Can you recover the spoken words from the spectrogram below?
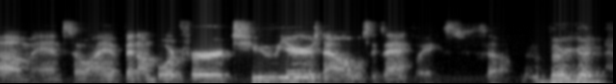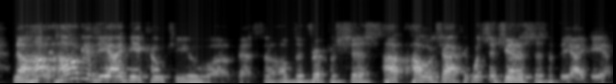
um, and so I have been on board for two years now, almost exactly. So. Very good. Now, how, how did the idea come to you, uh, Beth, of the drip assist? How, how exactly? What's the genesis of the idea?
